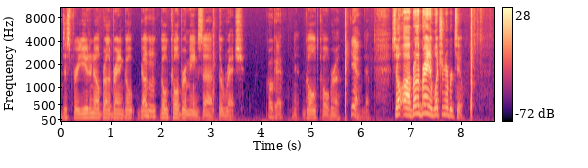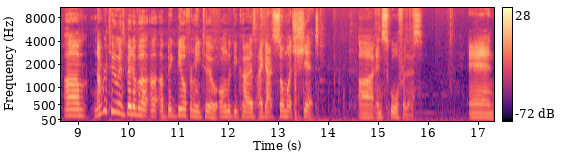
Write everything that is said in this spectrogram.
just for you to know, brother Brandon, Gold, uh, Gold Cobra means uh, the rich. okay. Yeah, Gold Cobra. Yeah. So, uh, brother Brandon, what's your number two? Um, number two is a bit of a, a, a big deal for me too, only because I got so much shit uh, in school for this. And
